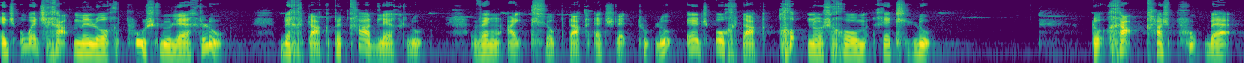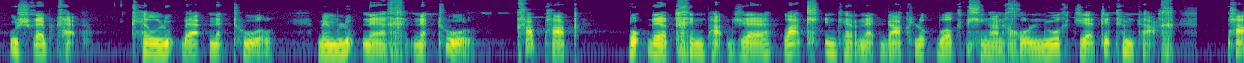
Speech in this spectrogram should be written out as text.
Et oech chat melor push lu lech lu. pekad lech lu. Weng aiksoptak etchlet tutlu et ochtak kotnoschom retlu. Do ga kas poepbe usrebkep. Kel lupbe net tool. Mem lupnech net tool. Kapak bokder krinpat je laat internet dak lopborg tingan chol noor je tikimtach. Pa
